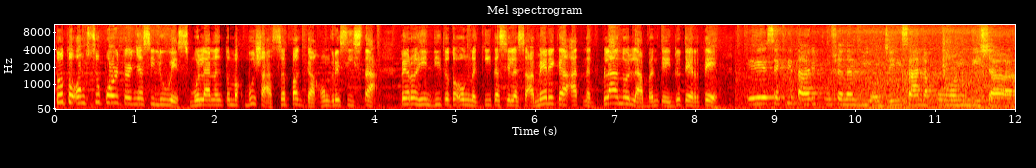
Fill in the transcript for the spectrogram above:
totoong supporter niya si Luis mula nang tumakbo siya sa pagkakongresista. Pero hindi totoong nagkita sila sa Amerika at nagplano laban kay Duterte. Eh, secretary po siya ng DOJ. Sana po hindi siya,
